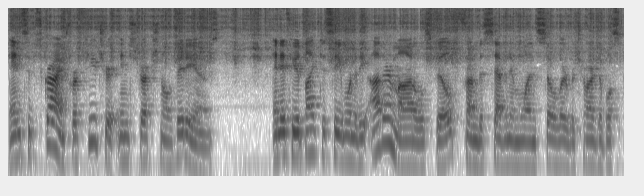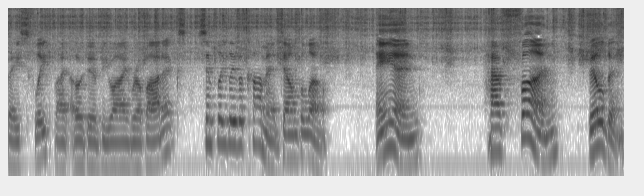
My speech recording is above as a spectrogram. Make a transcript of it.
and subscribe for future instructional videos. And if you'd like to see one of the other models built from the 7-in-1 Solar Rechargeable Space Fleet by OWI Robotics, simply leave a comment down below. And have fun building!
